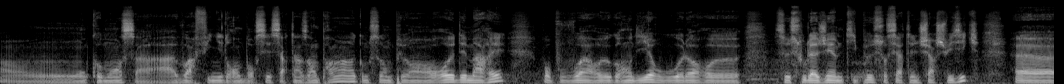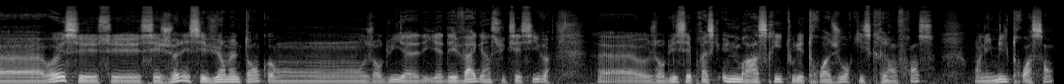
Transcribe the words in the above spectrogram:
on commence à avoir fini de rembourser certains emprunts, comme ça on peut en redémarrer pour pouvoir euh, grandir ou alors euh, se soulager un petit peu sur certaines charges physiques. Euh, oui, c'est jeune et c'est vieux en même temps. Aujourd'hui, il y, a des vagues hein, successives. Aujourd'hui, c'est presque une brasserie tous les trois jours qui se crée en France. On est 1300.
